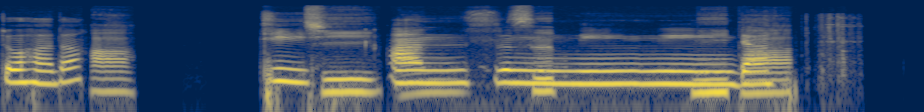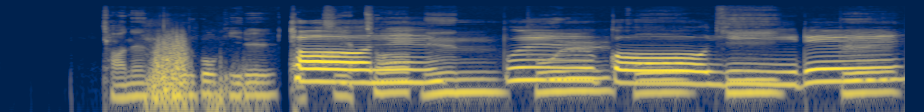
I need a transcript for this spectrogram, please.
좋아하다. 하 지 지 않습니다. 않습니다. 저는 불고기를 저는 저는 불고기를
